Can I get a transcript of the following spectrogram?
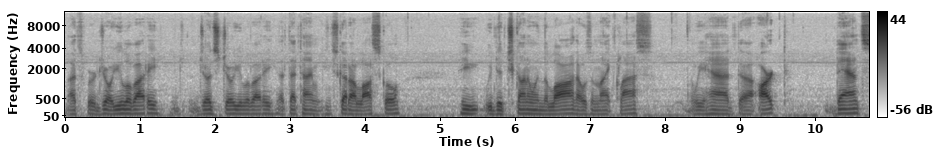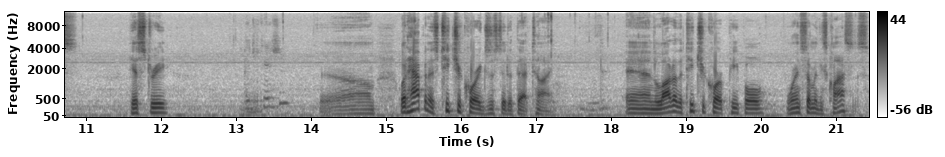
That's where Joe Ulibarri, Judge Joe Ulibarri, at that time, he just got out of law school. He, we did Chicano in the law, that was a night class. We had uh, art, dance, history. Education? Um, what happened is Teacher Corps existed at that time. And a lot of the Teacher Corps people were in some of these classes,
